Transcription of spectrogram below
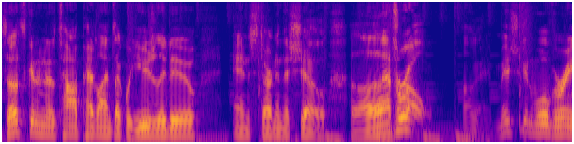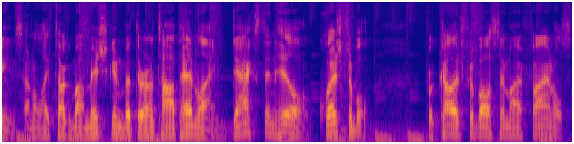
So let's get into the top headlines like we usually do and starting the show. Let's roll. Okay, Michigan Wolverines. I don't like talking about Michigan, but they're on the top headline. Daxton Hill questionable for college football semifinals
